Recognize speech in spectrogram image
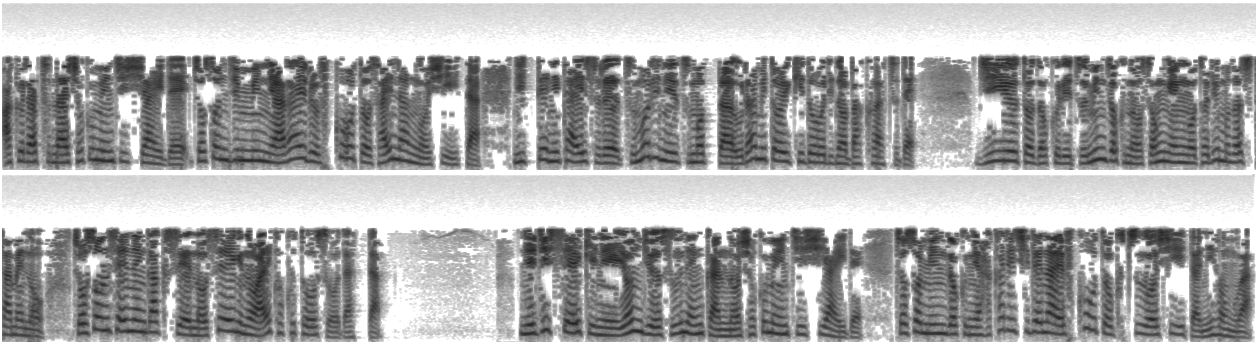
悪辣な植民地支配で、著村人民にあらゆる不幸と災難を強いた、日程に対する積もりに積もった恨みと憤りの爆発で、自由と独立、民族の尊厳を取り戻すための、朝鮮青年学生の正義の愛国闘争だった。20世紀に40数年間の植民地支配で、朝鮮民族に計り知れない不幸と苦痛を強いた日本は、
